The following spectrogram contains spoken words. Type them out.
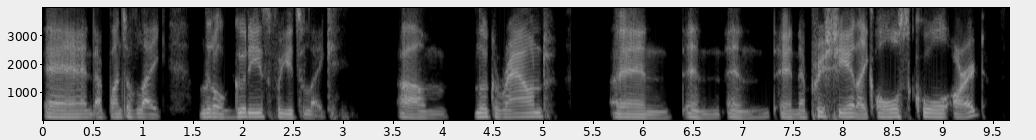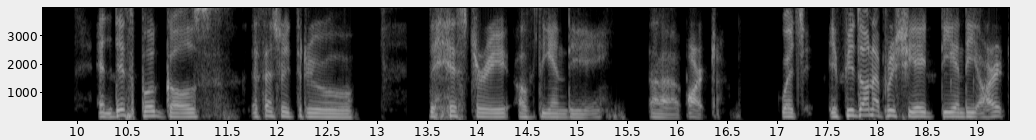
and a bunch of like little goodies for you to like um look around and and and and appreciate like old school art and this book goes essentially through the history of d&d uh, art which if you don't appreciate d&d art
